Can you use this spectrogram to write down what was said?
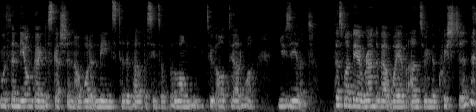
within the ongoing discussion of what it means to develop a sense of belonging to Aotearoa New Zealand. This might be a roundabout way of answering the question.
